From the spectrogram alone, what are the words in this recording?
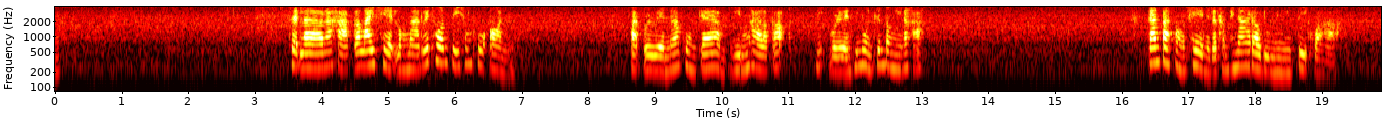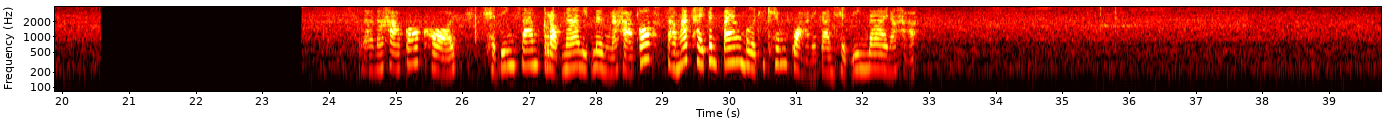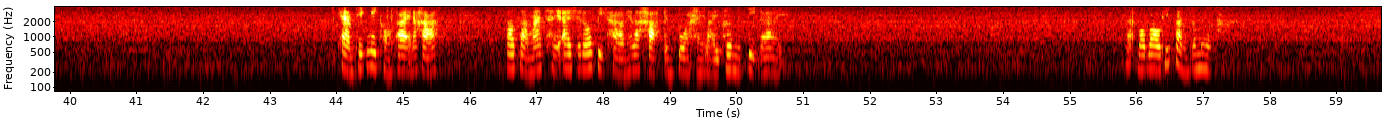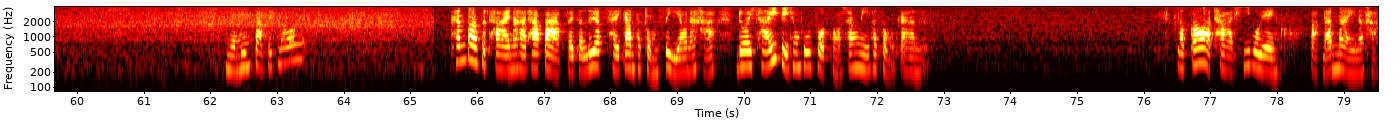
เสร็จแล้วนะคะ ก็ไล่เฉดลงมาด้วยโทนสีชมพูอ่อน ปัดบริเวณหน้าพุงแก้ม ยิ้มค่ะ แล้วก็นี่บริเวณที่นูนขึ้นตรงนี้นะคะ การปัดสองเฉดเนี่ยจะทำให้หน้าเราดูมีมิติกว่า นะคะ ก็ขอเชดดิ้งสร้างกรอบหน้านิดนึงนะคะ ก็สามารถใช้เป็นแป้งเบอร์ที่เข้มกว่าในการเชดดิ้งได้นะคะแถมเทคนิคของทรายนะคะ เราสามารถใช้อายแชโดว์สีขาวนี่แหละค่ะ เป็นตัวไฮไลท์เพิ่มมิติได้ แตะ เบาๆที่สันจมูกค่ะ เหนือมุมปากเล็กน้อย ขั้นตอนสุดท้ายนะคะ ทาปากไซจะเลือกใช้การผสมสีเอานะคะ โดยใช้สีชมพูสดสองช่างนี้ผสมกัน แล้วก็ทาที่บริเวณปากด้านในนะคะ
